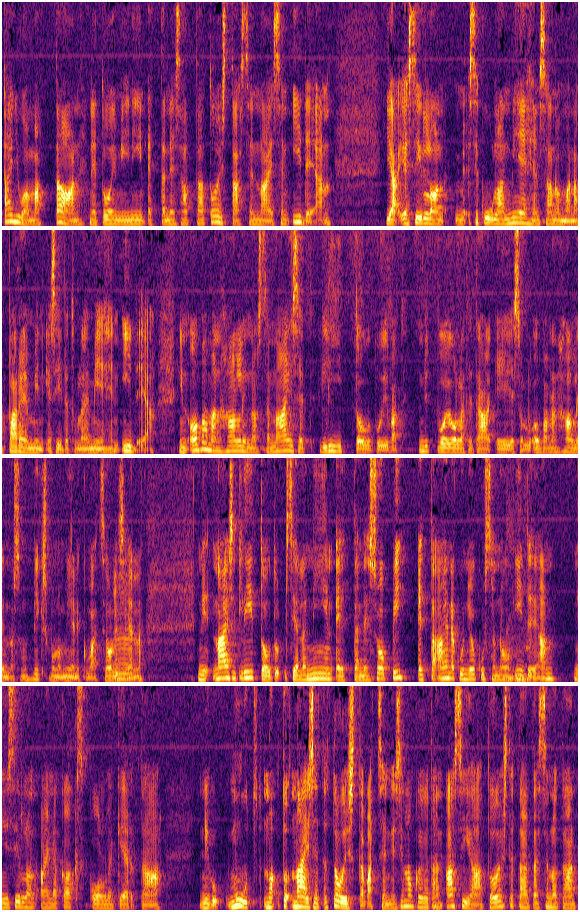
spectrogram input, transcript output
tajuamattaan ne toimii niin, että ne saattaa toistaa sen naisen idean. Ja, ja silloin se kuullaan miehen sanomana paremmin ja siitä tulee miehen idea. Niin Obaman hallinnossa naiset liittoutuivat, nyt voi olla, että tämä ei edes ollut Obaman hallinnossa, mutta miksi mulla on mielikuva, että se oli mm. siellä, niin naiset liittoutu siellä niin, että ne sopi, että aina kun joku sanoo idean, niin silloin aina kaksi-kolme kertaa niin kuin muut no, to, naiset toistavat sen. Ja silloin kun jotain asiaa toistetaan tai sanotaan,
